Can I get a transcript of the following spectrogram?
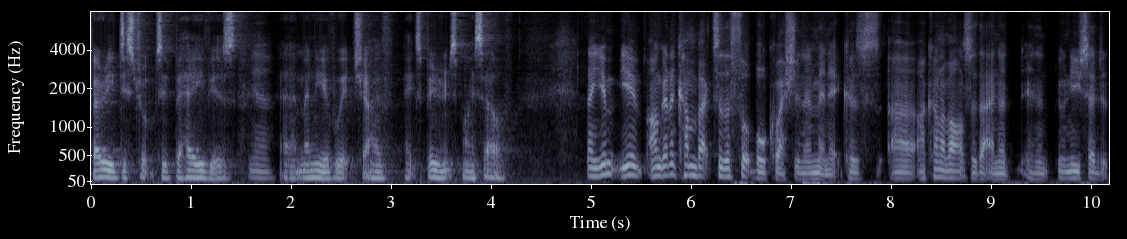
very destructive behaviours. Yeah. Uh, many of which I've experienced myself. Now, you, you, I'm going to come back to the football question in a minute because uh, I kind of answered that in a, in a, when you said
